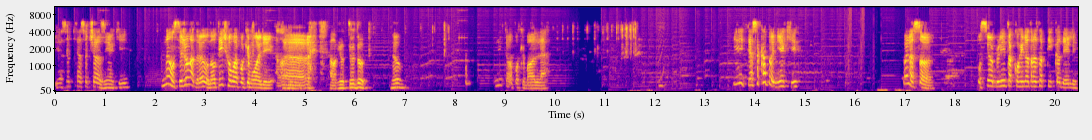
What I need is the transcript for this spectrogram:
E essa, essa tiazinha aqui. Não, seja um ladrão, não tente roubar Pokémon ali. Ela viu. Ah, ela viu tudo. Não. Ih, tem uma Pokébola. Ih, tem essa cabaninha aqui. Olha só. O Sr. Brin tá correndo atrás da pica dele.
